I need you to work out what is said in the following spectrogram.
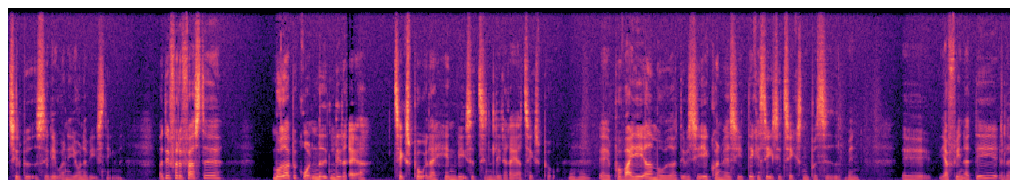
tilbydes eleverne i undervisningen. Og det er for det første måder at begrunde ned i den litterære tekst på, eller henvise til den litterære tekst på. Mm-hmm. Øh, på varierede måder. Det vil sige ikke kun ved at sige, det kan ses i teksten på side, men øh, jeg finder det, eller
